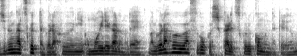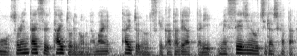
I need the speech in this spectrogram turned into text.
自分が作ったグラフに思い入れがあるので、まあ、グラフはすごくしっかり作り込むんだけれどもそれに対するタイトルの名前タイトルの付け方であったりメッセージの打ち出し方こ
